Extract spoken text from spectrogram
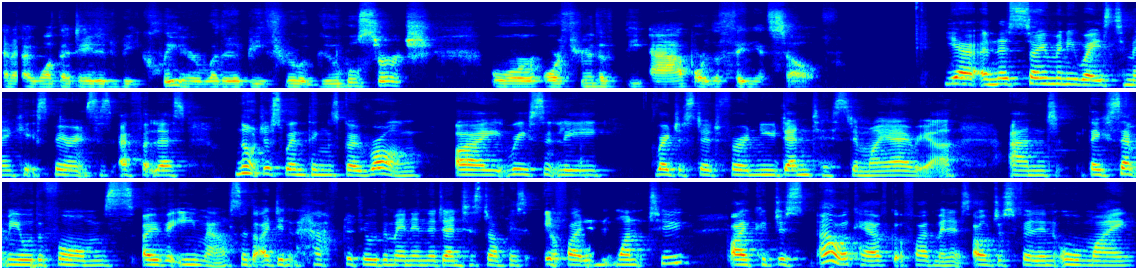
and I want that data to be clear, whether it be through a Google search or or through the, the app or the thing itself. Yeah, and there's so many ways to make experiences effortless, not just when things go wrong. I recently registered for a new dentist in my area and they sent me all the forms over email so that I didn't have to fill them in in the dentist office if I didn't want to. I could just, oh, okay, I've got five minutes. I'll just fill in all my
